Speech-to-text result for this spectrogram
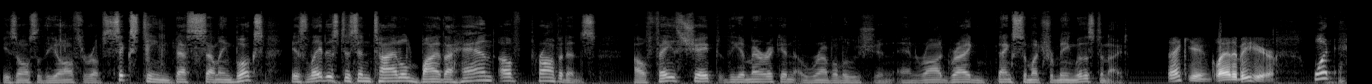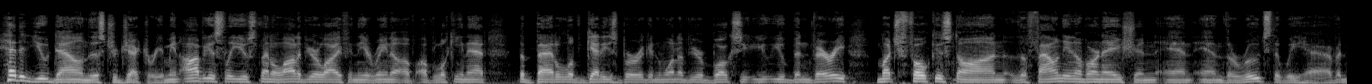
He's also the author of 16 best selling books. His latest is entitled By the Hand of Providence How Faith Shaped the American Revolution. And Rod Gragg, thanks so much for being with us tonight. Thank you. Glad to be here. What headed you down this trajectory? I mean, obviously, you've spent a lot of your life in the arena of, of looking at the Battle of Gettysburg in one of your books. You, you've been very much focused on the founding of our nation and, and the roots that we have. And,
